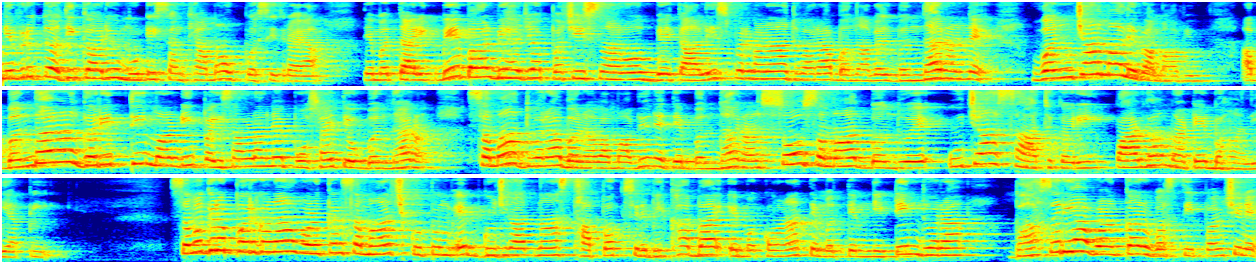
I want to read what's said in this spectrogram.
નિવૃત્ત અધિકારીઓ મોટી સંખ્યામાં ઉપસ્થિત રહ્યા. તેમજ તારીખ બે બાર બે હજાર પચીસના રોજ બેતાલીસ પરગણા દ્વારા બનાવેલ બંધારણને વંચાણમાં લેવામાં આવ્યું. આ બંધારણ ગરીબથી માંડી પૈસાવાળાને પોસાય તેવું બંધારણ સમાજ દ્વારા બનાવવામાં આવ્યું અને તે બંધારણ સૌ સમાજ બંધુએ ઊંચા સાથ કરી પાડવા માટે બહાલી આપી. સમગ્ર પરગણા, વણકર સમાજ, કુટુંબ એપ ગુજરાતના સ્થાપક શ્રી ભીખાભાઈ એ મકવાણા તેમજ તેમની ટીમ દ્વારા ભાસરિયા, વણકર, વસ્તી પંચને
